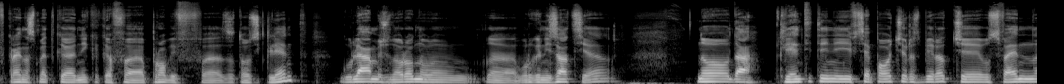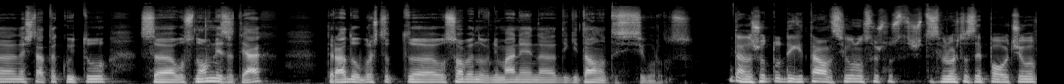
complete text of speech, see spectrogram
в крайна сметка никакъв пробив за този клиент. Голяма международна организация. Но да, клиентите ни все повече разбират, че освен нещата, които са основни за тях, трябва да обръщат особено внимание на дигиталната си сигурност. Да, защото дигитална сигурност всъщност ще се превръща все повече в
